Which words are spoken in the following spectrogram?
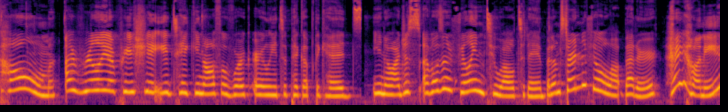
back home. I really appreciate you taking off of work early to pick up the kids. You know, I just I wasn't feeling too well today, but I'm starting to feel a lot better. Hey, honey,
